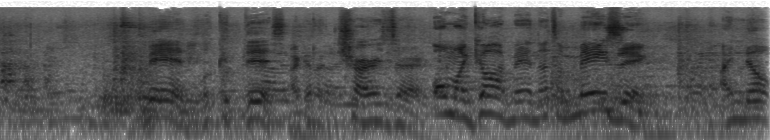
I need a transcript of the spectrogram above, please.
Man, look at this. I got a Charizard. Oh my god, man, that's amazing! I know.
